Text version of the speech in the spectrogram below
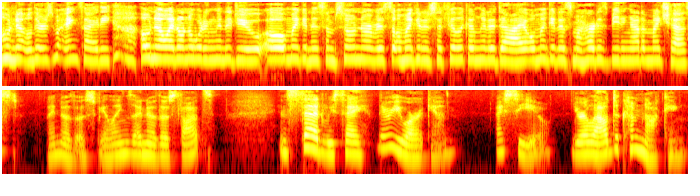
oh no, there's my anxiety. Oh no, I don't know what I'm going to do. Oh my goodness, I'm so nervous. Oh my goodness, I feel like I'm going to die. Oh my goodness, my heart is beating out of my chest. I know those feelings. I know those thoughts. Instead, we say, there you are again. I see you. You're allowed to come knocking,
